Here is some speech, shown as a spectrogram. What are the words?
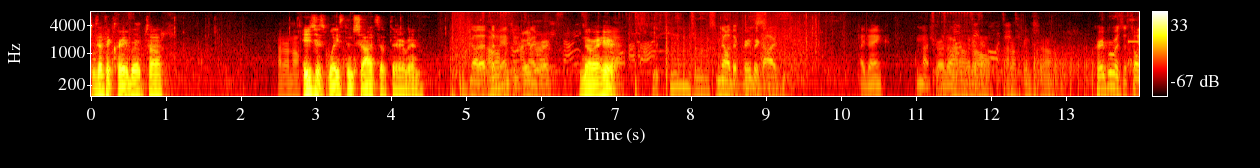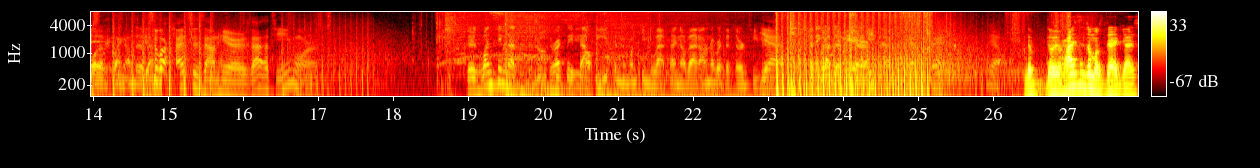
Is that the Kraber up top? I don't know. He's just wasting shots up there, man. No, that's I a don't Vantage sniper. No, right here. The No, the Kraber died. I think. I'm not sure though. I don't know. I don't think so. Kraber was the solo that was playing under They them. still got fences down here. Is that a team or? There's one team that's directly southeast and then one team left. I know that. I don't know where the third team Yeah. is. I think under here. Yeah, Yeah. The the horizon's almost dead, guys.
